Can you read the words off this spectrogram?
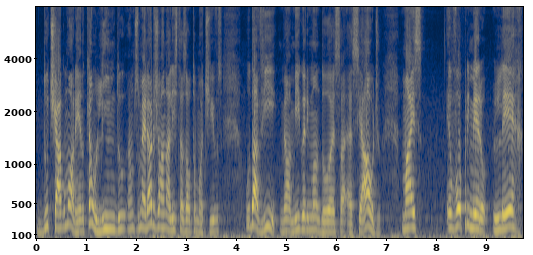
do Tiago Moreno, que é um lindo, é um dos melhores jornalistas automotivos. O Davi, meu amigo, ele mandou essa, esse áudio, mas eu vou primeiro ler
